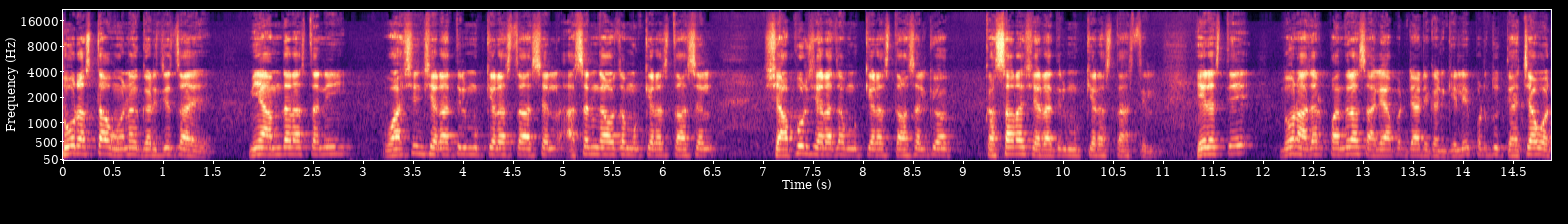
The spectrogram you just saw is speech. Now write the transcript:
तो रस्ता होणं गरजेचं आहे. मी आमदार असताना वाशिम शहरातील मुख्य रस्ता असेल आसनगावचा मुख्य रस्ता असेल शहापूर शहराचा मुख्य रस्ता असेल किंवा कसारा शहरातील मुख्य रस्ता असतील. हे रस्ते दोन हजार पंधरा साली आपण त्या ठिकाणी केले परंतु त्याच्यावर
